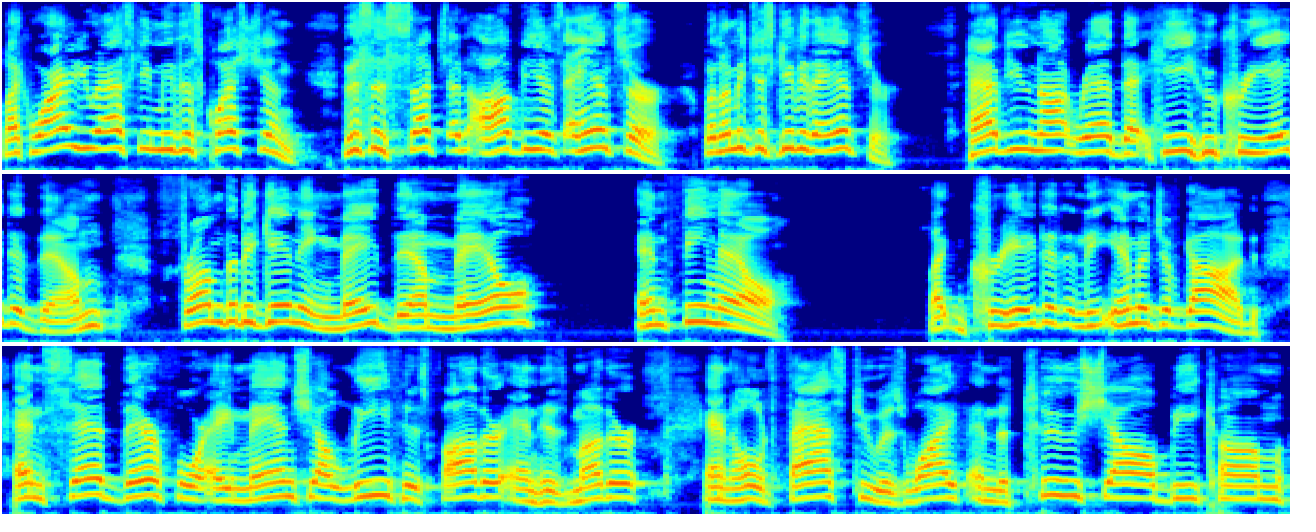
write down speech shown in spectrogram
Like, why are you asking me this question? This is such an obvious answer. But let me just give you the answer. Have you not read that he who created them from the beginning made them male and female? Like created in the image of God and said, therefore, a man shall leave his father and his mother and hold fast to his wife and the two shall become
